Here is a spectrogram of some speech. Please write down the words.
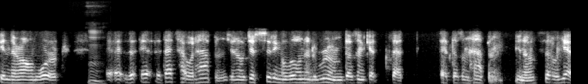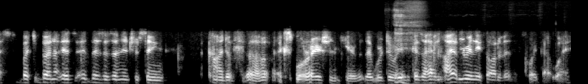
in their own work. Uh, th- uh, that's how it happens, you know. Just sitting alone in a room doesn't get that. That doesn't happen, you know. So yes, but but it's, it, this is an interesting kind of uh, exploration here that we're doing because I hadn't I hadn't really thought of it quite that way.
